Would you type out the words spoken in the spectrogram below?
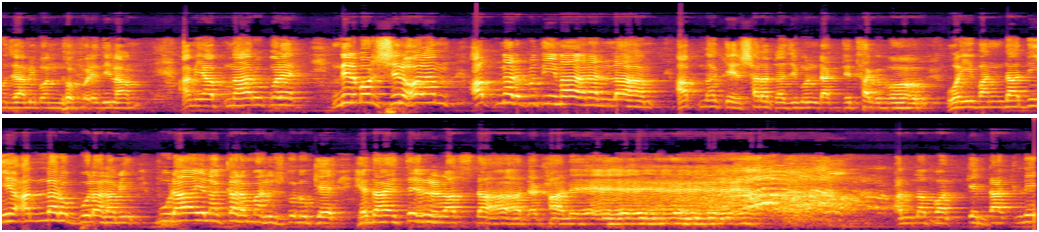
পূজা আমি বন্ধ করে দিলাম। আমি আপনার উপরে নির্ভরশীল হলাম, আপনার প্রতি আনলাম, আপনাকে সারাটা জীবন ডাকতে থাকব। ওই বান্দা দিয়ে আল্লাহ রব্বুল আলামিন পুরা এলাকার মানুষগুলোকে হেদায়েতের রাস্তা দেখালে আল্লাহ পাককে ডাকলে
